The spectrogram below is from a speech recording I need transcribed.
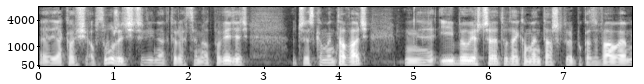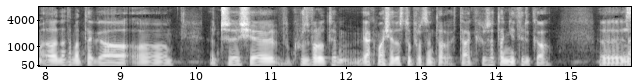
e, jakoś obsłużyć, czyli na które chcemy odpowiedzieć czy skomentować. I był jeszcze tutaj komentarz, który pokazywałem e, na temat tego, czy się kurs waluty, jak ma się do stóp procentowych, tak? Że to nie tylko e, no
